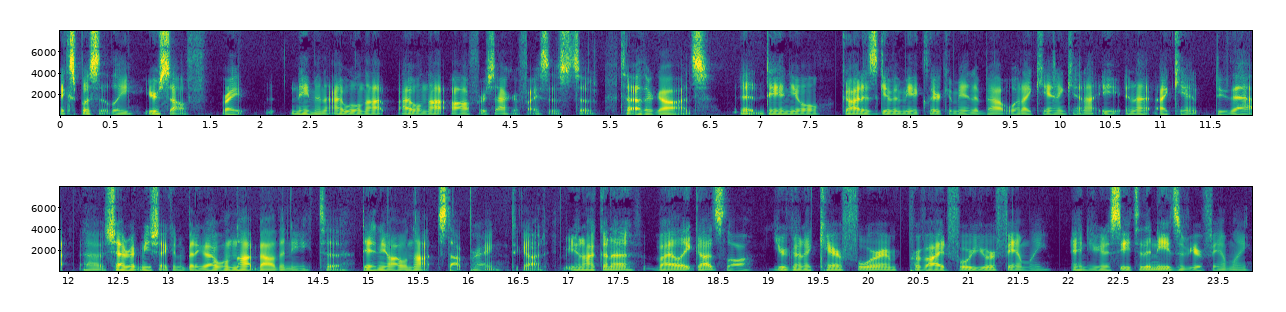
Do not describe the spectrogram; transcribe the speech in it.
explicitly yourself, right? Naaman, I will not I will not offer sacrifices to to other gods. Uh, Daniel, God has given me a clear command about what I can and cannot eat, and I, I can't do that. Uh, Shadrach, Meshach, and Abednego, I will not bow the knee to Daniel. I will not stop praying to God. You're not going to violate God's law. You're going to care for and provide for your family, and you're going to see to the needs of your family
